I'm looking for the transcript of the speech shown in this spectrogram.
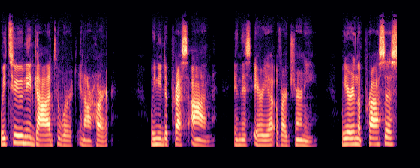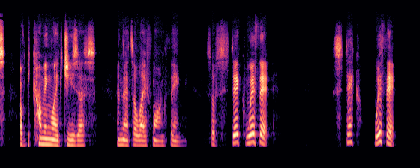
We too need God to work in our heart. We need to press on in this area of our journey. We are in the process of becoming like Jesus, and that's a lifelong thing. So stick with it. Stick with it.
